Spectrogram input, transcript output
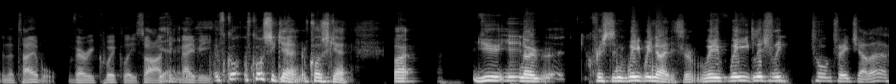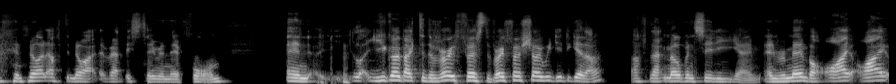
in the table very quickly. So I yeah, think maybe, of course, of course you can, yeah. of course you can. But you, you know, Christian, we we know this. We we literally talk to each other night after night about this team and their form. And you go back to the very first, the very first show we did together after that Melbourne City game. And remember, I I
